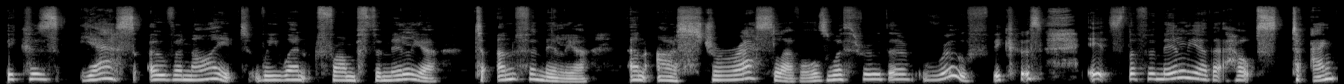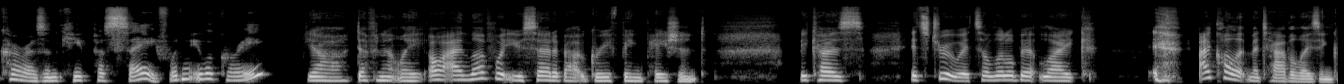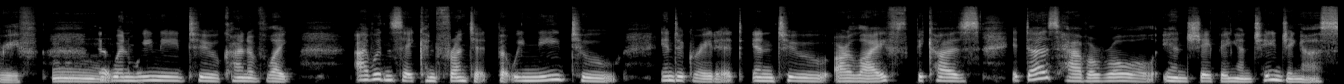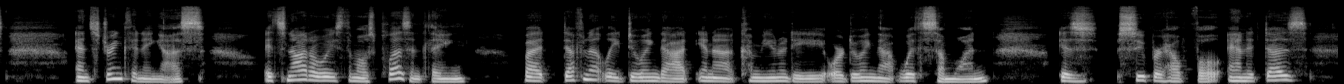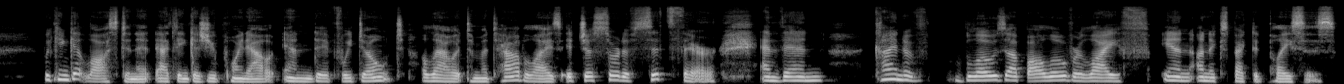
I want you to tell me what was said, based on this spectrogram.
Because yes, overnight we went from familiar to unfamiliar and our stress levels were through the roof because it's the familiar that helps to anchor us and keep us safe. Wouldn't you agree? Yeah, definitely. Oh, I love what you said about grief being patient because it's true. It's a little bit like I call it metabolizing grief. Mm. That when we need to kind of like I wouldn't say confront it, but we need to integrate it into our life because it does have a role in shaping and changing us and strengthening us. It's not always the most pleasant thing, but definitely doing that in a community or doing that with someone is super helpful. And it does we can get lost in it, I think, as you point out. And if we don't allow it to metabolize, it just sort of sits there and then kind of blows up all over life in unexpected places.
